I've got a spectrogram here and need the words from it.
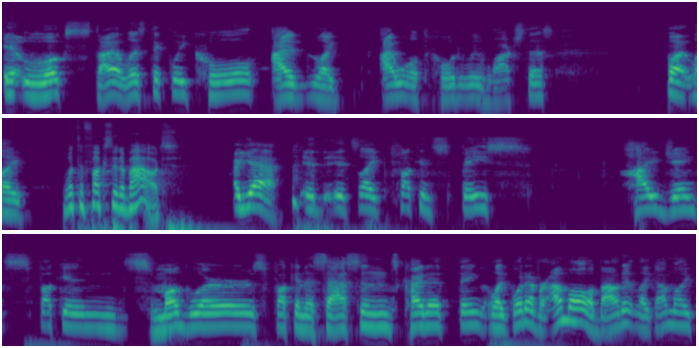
It looks stylistically cool. I like I will totally watch this. But like What the fuck's it about? uh, yeah, it, it's like fucking space hijinks, fucking smugglers, fucking assassins kind of thing. Like whatever. I'm all about it. Like I'm like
